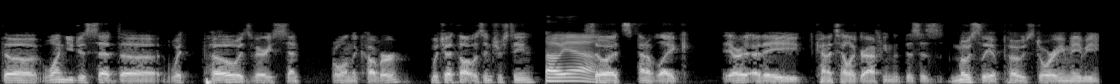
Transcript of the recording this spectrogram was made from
the one you just said the with Poe is very central on the cover, which I thought was interesting. Oh yeah. So it's kind of like are, are they kind of telegraphing that this is mostly a Poe story? Maybe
